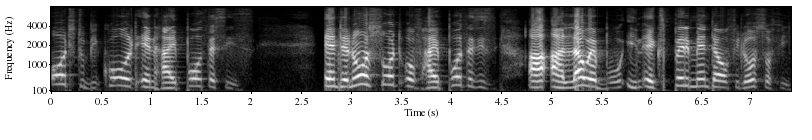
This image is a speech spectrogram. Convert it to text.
ought to be called an hypothesis. And no sort of hypotheses are allowable in experimental philosophy,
